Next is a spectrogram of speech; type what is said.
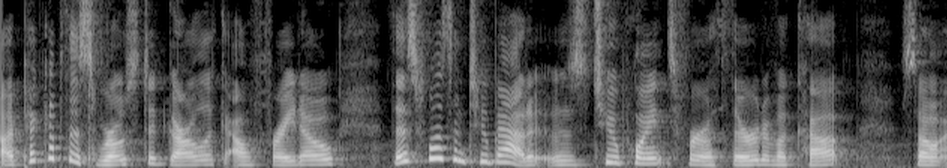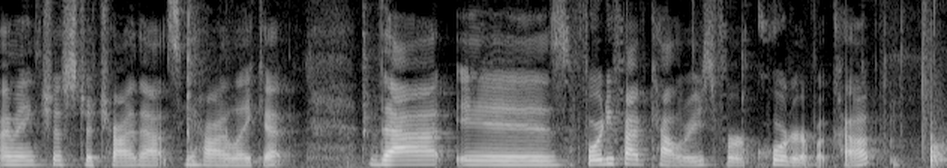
I picked up this roasted garlic Alfredo. This wasn't too bad. It was two points for a third of a cup, so I'm anxious to try that, see how I like it. That is 45 calories for a quarter of a cup.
